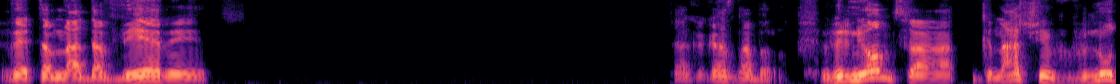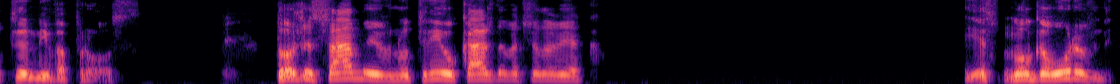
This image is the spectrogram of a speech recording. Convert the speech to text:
в этом надо верить. Так, как раз наоборот. Вернемся к нашей внутренний вопрос. То же самое внутри у каждого человека. Есть много уровней.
